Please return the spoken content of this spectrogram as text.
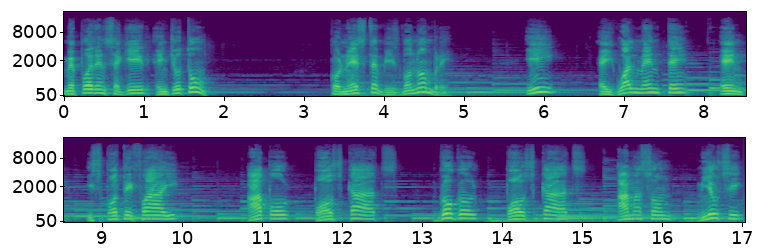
me pueden seguir en YouTube con este mismo nombre y e igualmente en Spotify, Apple Podcasts, Google Podcasts, Amazon Music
